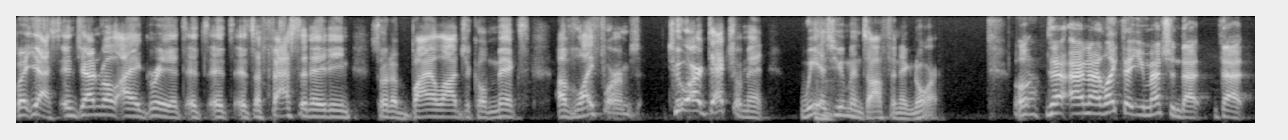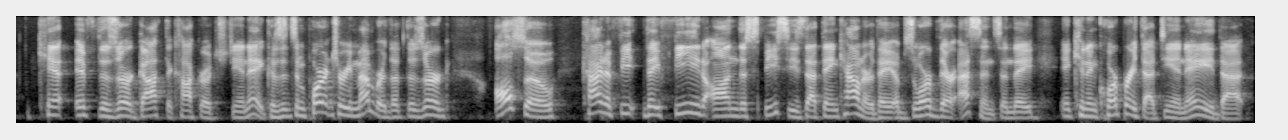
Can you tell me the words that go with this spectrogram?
But yes, in general, I agree. It's it's it's it's a fascinating sort of biological mix of life forms to our detriment. We as humans often ignore. Well, th- and I like that you mentioned that that can't if the Zerg got the cockroach DNA because it's important to remember that the Zerg also kind of feed they feed on the species that they encounter. They absorb their essence and they it can incorporate that DNA, that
